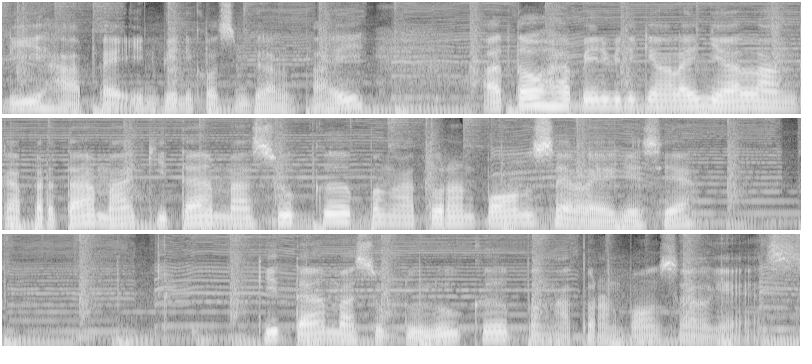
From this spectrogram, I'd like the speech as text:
di HP Infinix Hot 9 Play atau HP Infinix yang lainnya langkah pertama kita masuk ke pengaturan ponsel ya guys ya. Kita masuk dulu ke pengaturan ponsel guys.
